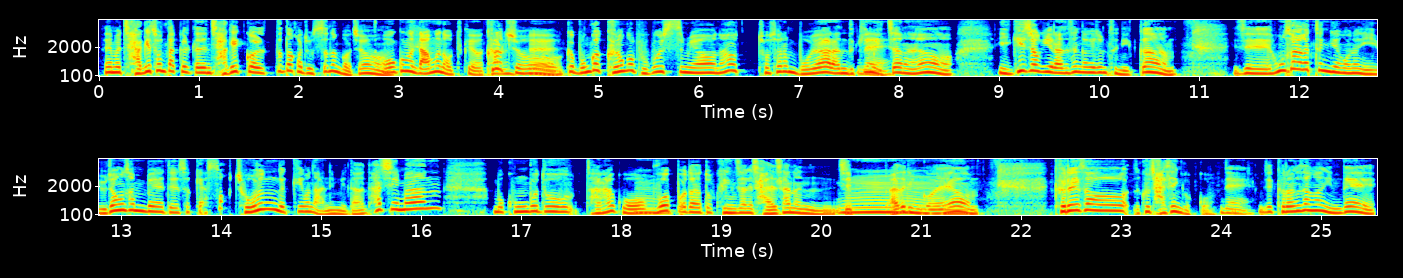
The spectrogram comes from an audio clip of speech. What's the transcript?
그다음에 자기 손 닦을 때는 자기 걸 뜯어가지고 쓰는 거죠. 어, 그러면 남은 어떻게 해요? 그렇죠. 네. 그러니까 뭔가 그런 걸 보고 있으면 아, 저 사람 뭐야 라는 느낌이 네. 있잖아요. 이기적이라는 생각이 좀 드니까 이제 홍설 같은 경우는 이 유정 선배에 대해서 썩 좋은 느낌은 아닙니다. 하지만 뭐 공부도 잘하고 무엇보다도 굉장히 잘 사는 집 음. 아들인 거예요. 그래서 그 잘생겼고 네. 이제 그런 상황인데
